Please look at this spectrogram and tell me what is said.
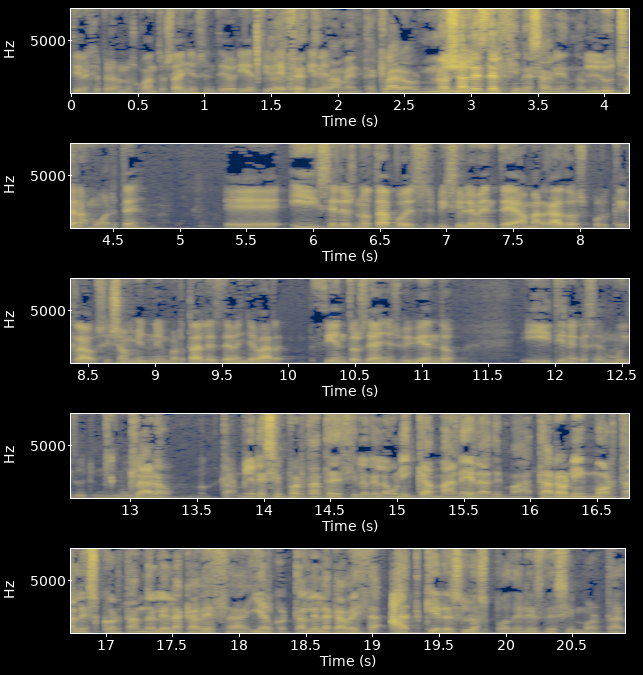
tienes que esperar unos cuantos años, en teoría, si vas al cine. Efectivamente, claro. No Y sales del cine sabiéndolo. Luchan a muerte. eh, y se les nota, pues, visiblemente amargados, porque, claro, si son inmortales, deben llevar cientos de años viviendo y tiene que ser muy duro. muy Claro, también es importante decirlo que la única manera de matar a un inmortal es cortándole la cabeza y al cortarle la cabeza adquieres los poderes de ese inmortal.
